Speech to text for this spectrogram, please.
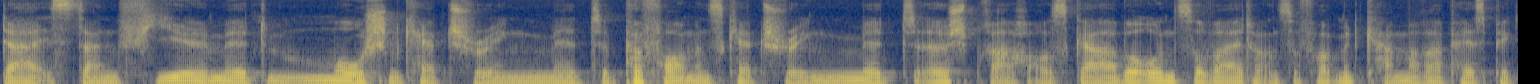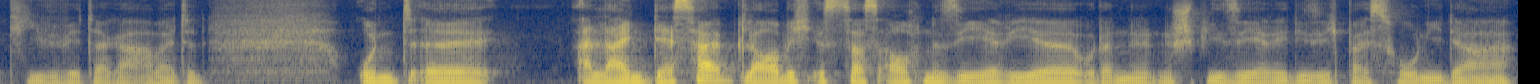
Da ist dann viel mit Motion Capturing, mit Performance Capturing, mit äh, Sprachausgabe und so weiter und so fort. Mit Kameraperspektive wird da gearbeitet. Und äh, allein deshalb, glaube ich, ist das auch eine Serie oder eine, eine Spielserie, die sich bei Sony da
